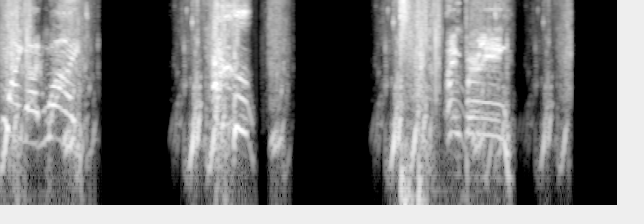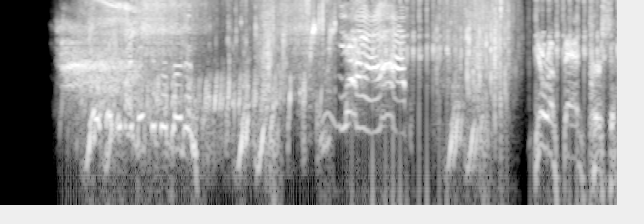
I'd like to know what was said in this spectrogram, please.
My god, why? I'm burning! My biscuits are burning! You're a bad person.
